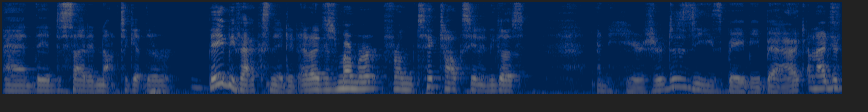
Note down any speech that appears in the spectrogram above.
and they had decided not to get their baby vaccinated. And I just remember from TikTok seeing it. And he goes, "And here's your disease baby back." And I just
